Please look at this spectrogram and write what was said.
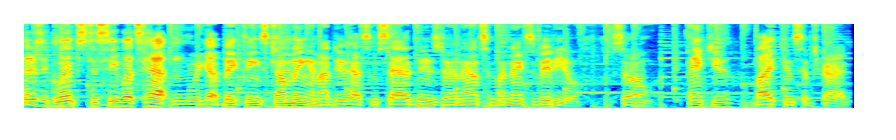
there's a glimpse to see what's happening. We got big things coming and I do have some sad news to announce in my next video. So thank you. Like and subscribe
